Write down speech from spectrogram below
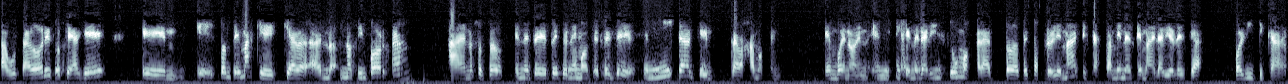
abusadores, o sea que eh, eh, son temas que, que nos importan. A nosotros en el PDP tenemos el Frente Feminista, que trabajamos en, en bueno en, en, generar insumos para todas estas problemáticas, también el tema de la violencia política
